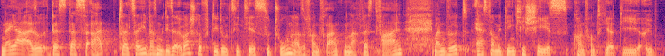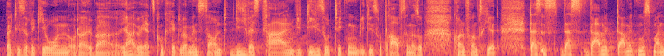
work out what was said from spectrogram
Naja, also das, das hat tatsächlich was mit dieser Überschrift, die du zitierst, zu tun, also von Franken nach Westfalen. Man wird erstmal mit den Klischees konfrontiert, die über diese Region oder über, ja, über jetzt konkret über Münster und die Westfalen, wie die so ticken, wie die so drauf sind, also konfrontiert. Das ist, das, damit, damit muss man,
